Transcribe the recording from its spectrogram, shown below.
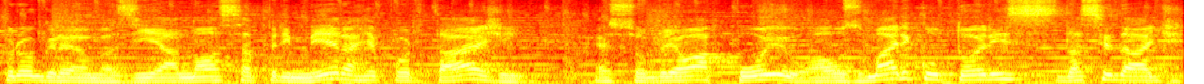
programas. E a nossa primeira reportagem é sobre o apoio aos maricultores da cidade.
